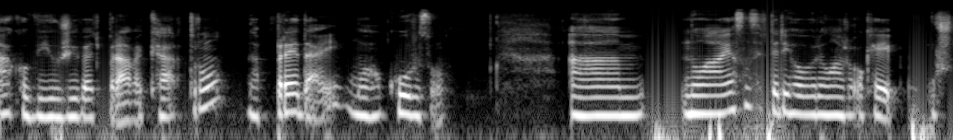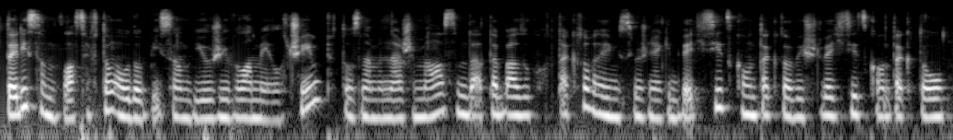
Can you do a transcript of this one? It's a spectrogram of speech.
ako využívať práve kartru na predaj môjho kurzu. Um, no a ja som si vtedy hovorila, že OK, už vtedy som vlastne v tom období som využívala MailChimp, to znamená, že mala som databázu kontaktov, aj myslím, že nejakých 2000 kontaktov, vyše 2000 kontaktov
